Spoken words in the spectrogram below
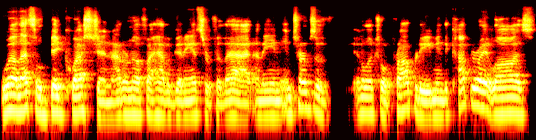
Well, that's a big question. I don't know if I have a good answer for that. I mean, in terms of intellectual property, I mean, the copyright law has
